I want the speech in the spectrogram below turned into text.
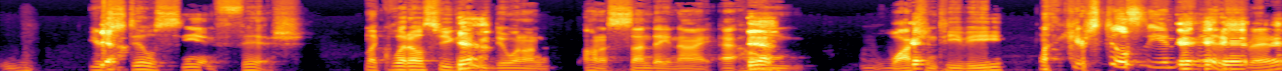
You're yeah. still seeing Phish. Like, what else are you gonna yeah. be doing on on a Sunday night at home yeah. watching TV? Like, you're still seeing Phish, man.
